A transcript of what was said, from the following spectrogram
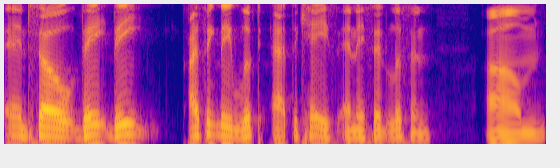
and so they they, I think they looked at the case and they said, listen, um,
